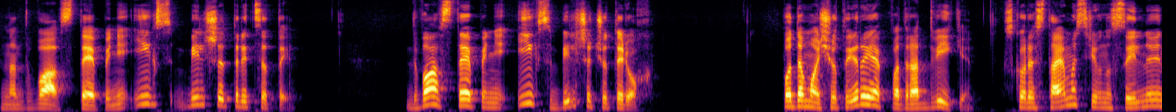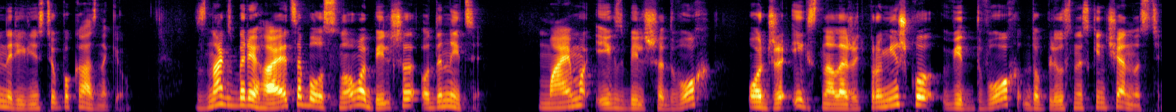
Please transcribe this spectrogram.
на 2 в степені х більше 30. 2 в степені х більше 4. Подамо 4 як квадрат двійки. Скористаємось рівносильною нерівністю показників. Знак зберігається, бо основа більше одиниці. Маємо х більше 2, отже х належить проміжку від 2 до плюс нескінченності.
